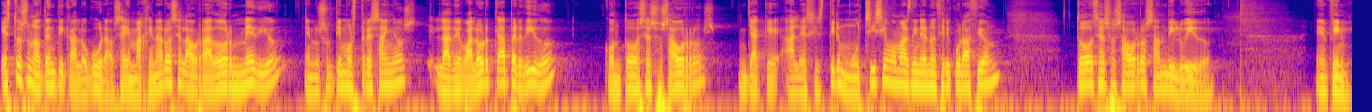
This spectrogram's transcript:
Esto es una auténtica locura. O sea, imaginaros el ahorrador medio en los últimos tres años, la de valor que ha perdido con todos esos ahorros, ya que al existir muchísimo más dinero en circulación, todos esos ahorros se han diluido. En fin,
